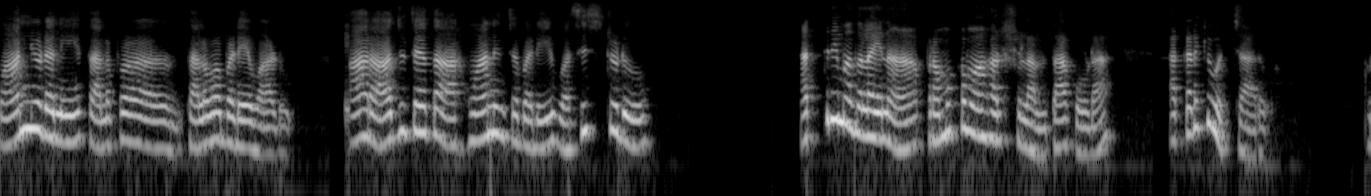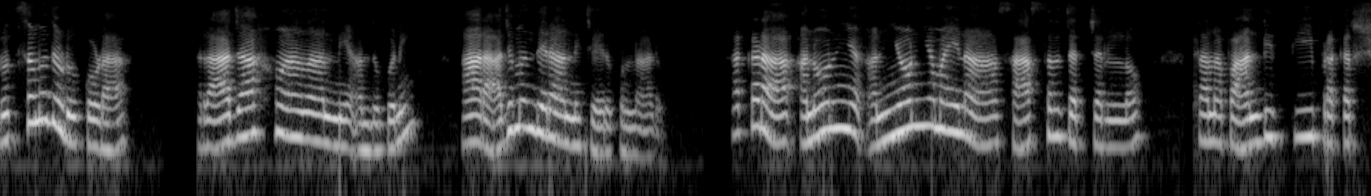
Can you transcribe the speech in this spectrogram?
మాన్యుడని తలప తలవబడేవాడు. ఆ రాజు చేత ఆహ్వానించబడి వశిష్ఠుడు అత్రి మొదలైన ప్రముఖ మహర్షులంతా కూడా అక్కడికి వచ్చారు. కృత్సమదుడు కూడా రాజాహ్వానాన్ని అందుకుని ఆ రాజమందిరాన్ని చేరుకున్నాడు. అక్కడ అనోన్య అన్యోన్యమైన శాస్త్ర చర్చల్లో తన పాండిత్య ప్రకర్ష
